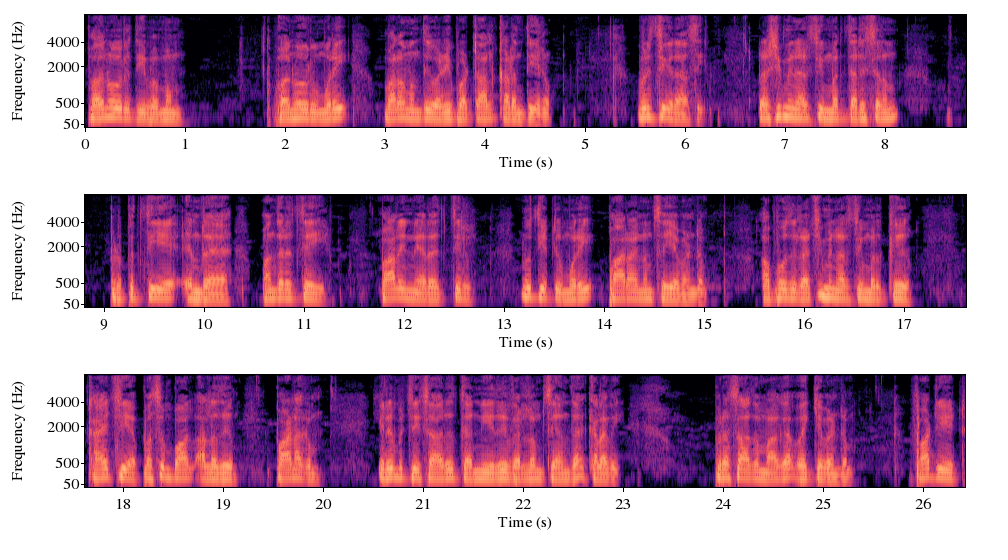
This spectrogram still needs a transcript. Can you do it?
பதினோரு தீபமும் பதினோரு முறை வலம் வந்து வழிபட்டால் கடன் தீரும். விருச்சிக ராசி. லட்சுமி நரசிம்மர் தரிசனம் பிரபத்திய என்ற மந்திரத்தை மாலை நேரத்தில் நூற்றி எட்டு முறை பாராயணம் செய்ய வேண்டும். அப்போது லட்சுமி நரசிம்மருக்கு காய்ச்சிய பசும்பால் அல்லது பானகம் எலுமிச்சை சாறு தண்ணீர் வெல்லம் சேர்ந்த கலவை பிரசாதமாக வைக்க வேண்டும். ஃபார்ட்டி எயிட்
